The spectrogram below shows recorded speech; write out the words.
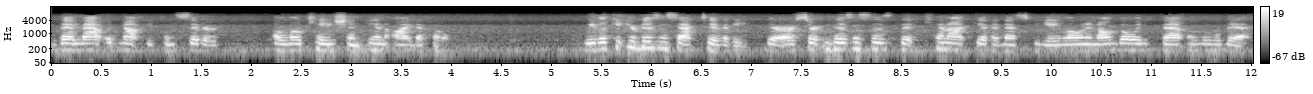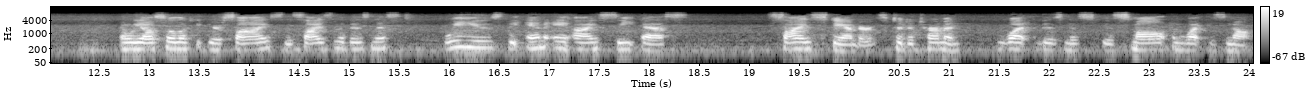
then that would not be considered a location in Idaho. We look at your business activity. There are certain businesses that cannot get an SBA loan, and I'll go into that a little bit. And we also look at your size, the size of the business. We use the NAICS size standards to determine what business is small and what is not.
